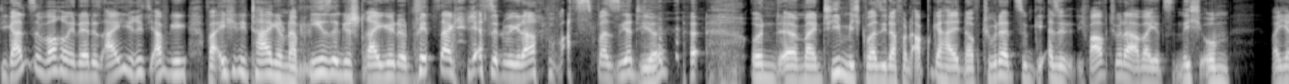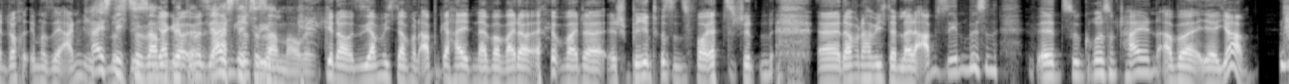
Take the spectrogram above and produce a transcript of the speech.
die ganze Woche, in der das eigentlich richtig abging, war ich in Italien und habe Esel gestreichelt und Pizza gegessen und mir gedacht, was passiert hier? Und äh, mein Team mich quasi davon abgehalten, auf Twitter zu gehen. Also ich war auf Twitter, aber jetzt nicht um weil ich ja doch immer sehr angriffen Reiß dich zusammen, ja, genau, bitte. Immer sehr Reiß dich zusammen, Auge. Genau, sie haben mich davon abgehalten, einfach weiter, weiter Spiritus ins Feuer zu schütten. Äh, davon habe ich dann leider absehen müssen, äh, zu großen Teilen, aber äh, ja,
